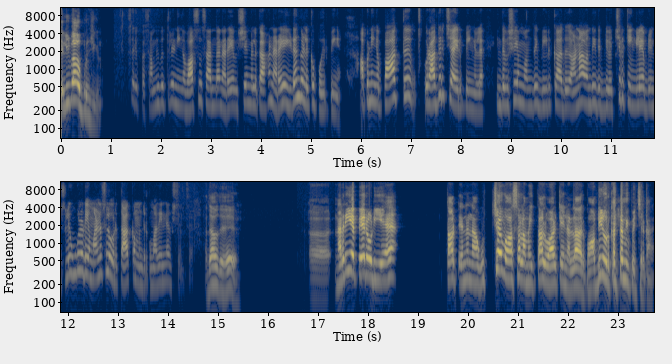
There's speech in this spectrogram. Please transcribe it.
தெளிவாக புரிஞ்சுக்கணும். சரி இப்போ சமீபத்துல நீங்க வாஸ்து சார்ந்த நிறைய விஷயங்களுக்காக நிறைய இடங்களுக்கு போயிருப்பீங்க. அப்ப நீங்க பார்த்து ஒரு அதிர்ச்சி ஆயிருப்பீங்கல்ல. இந்த விஷயம் வந்து இப்படி இருக்காது. ஆனா வந்து இது இப்படி வச்சிருக்கீங்களே அப்படின்னு சொல்லி உங்களுடைய மனசுல ஒரு தாக்கம் வந்திருக்கும். அது என்ன விஷயம் சார்? அதாவது நிறைய பேருடைய தாட் என்னன்னா உச்ச வாசல் அமைத்தால் வாழ்க்கை நல்லா இருக்கும் அப்படின்னு ஒரு கட்டமைப்பு வச்சுருக்காங்க.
